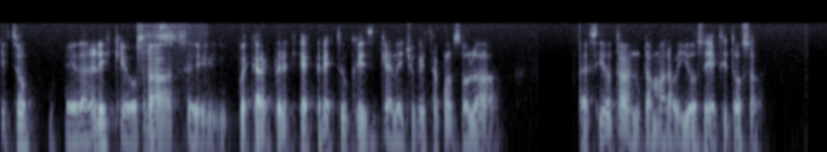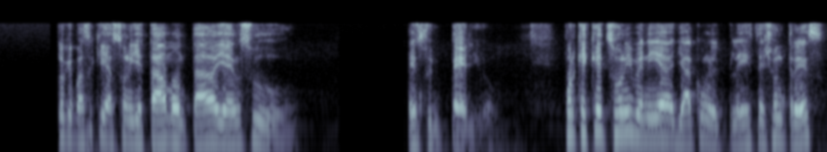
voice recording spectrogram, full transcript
Listo. Eh, Danelis, ¿qué otras pues, características crees tú que, han hecho que esta consola haya sido tan, tan maravillosa y exitosa? Lo que pasa es que ya Sony estaba montada ya en su, en su imperio. Porque es que Sony venía ya con el PlayStation 3,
